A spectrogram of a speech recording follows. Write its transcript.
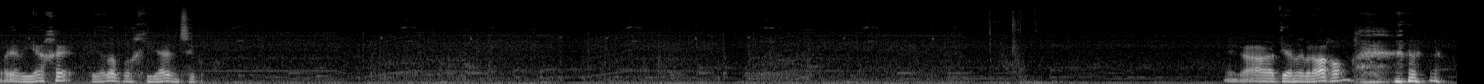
Vaya viaje. Cuidado por girar en seco. Venga, ahora tirarme para abajo.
